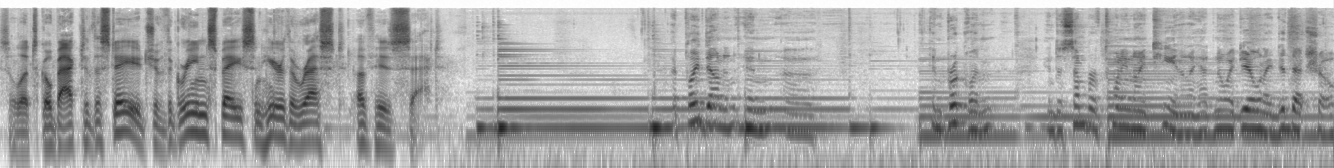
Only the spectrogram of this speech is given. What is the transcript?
So let's go back to the stage of the greene space and hear the rest of his set. I played down in in, uh, in Brooklyn in December of 2019, and I had no idea when I did that show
